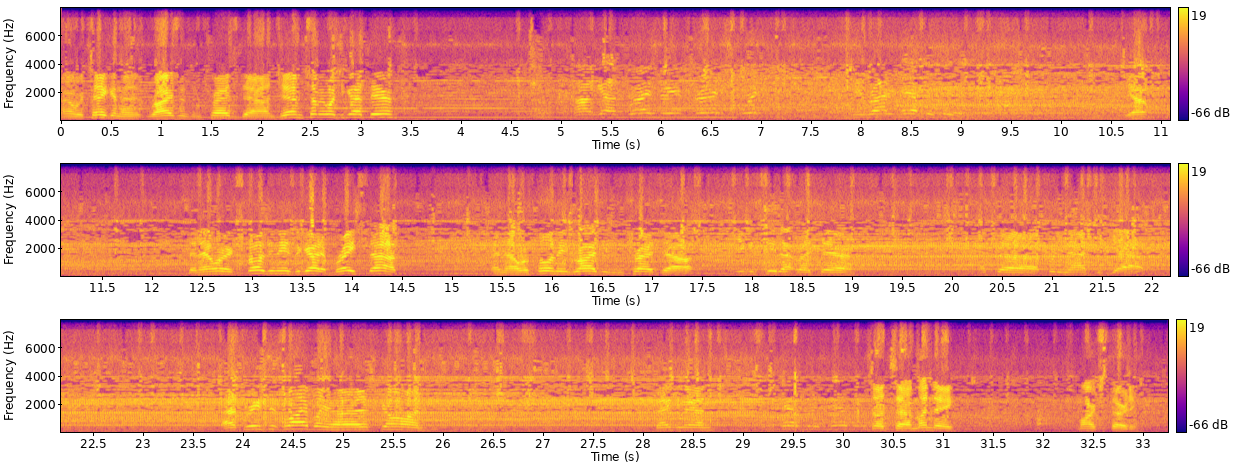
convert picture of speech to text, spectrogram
Now we're taking the risers and treads down. Jim, show me what you got there. I got riser and tread split. You right halfway through. Yep. So now we're exposing these. We got it braced up, and now we're pulling these risers and treads out. You can see that right there. That's a pretty nasty gap. That's Reese's livelihood. It's gone. Thank you, man. So it's uh, Monday, March 30.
